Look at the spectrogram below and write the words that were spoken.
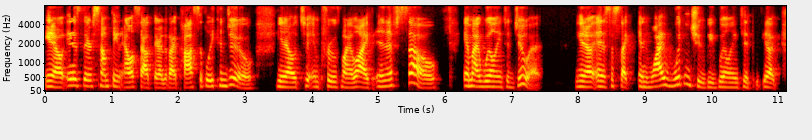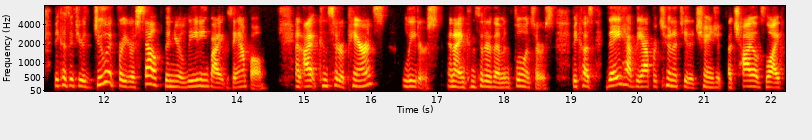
You know is there something else out there that i possibly can do you know to improve my life? And if so am i willing to do it? You know and it's just like and why wouldn't you be willing to you know, because if you do it for yourself then you're leading by example. And i consider parents leaders and I consider them influencers because they have the opportunity to change a child's life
